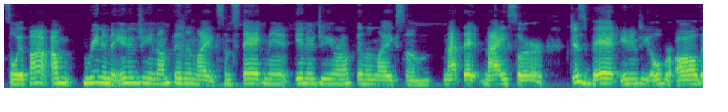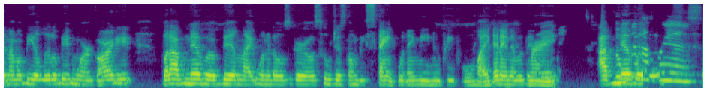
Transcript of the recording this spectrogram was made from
So if I, I'm reading the energy and I'm feeling like some stagnant energy or I'm feeling like some not that nice or just bad energy overall, then I'm gonna be a little bit more guarded but I've never been like one of those girls who just gonna be stank when they meet new people. Like that ain't never been Right. me. I've But never one of my friends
